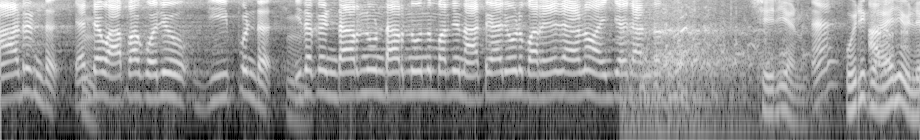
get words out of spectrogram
ആടുണ്ട്. എന്റെ വാപ്പാക്ക് ഒരു ജീപ്പുണ്ട്. ഇതൊക്കെ ഉണ്ടായിരുന്നു ഉണ്ടായിരുന്നു എന്നും പറഞ്ഞ് നാട്ടുകാരോട് പറയലാണോ അതിന്റെ ഒരു അന്തസ് ശരിയാണ്. ഒരു കാര്യമില്ല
